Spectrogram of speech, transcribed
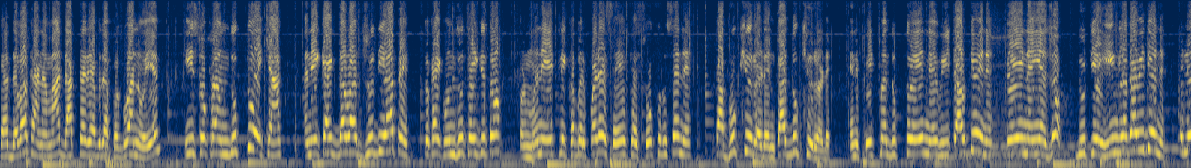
કે આ દવાખાનામાં ડાક્ટર આ બધા ભગવાનો એ ઈ છોકરાને દુખતું હોય ક્યાંક અને કાંઈક દવા જુદી આપે તો કાંઈક ઊંધું થઈ ગયું તો? પણ મને એટલી ખબર પડે છે કે છોકરું છે ને કા ભૂખ્યું રડે ને કા દુખ્યું રડે. એને પેટમાં દુખતું હોય ને વીટ આવતી હોય ને તો એને અહીંયા જો દૂટીએ હિંગ લગાવી દે ને એટલે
